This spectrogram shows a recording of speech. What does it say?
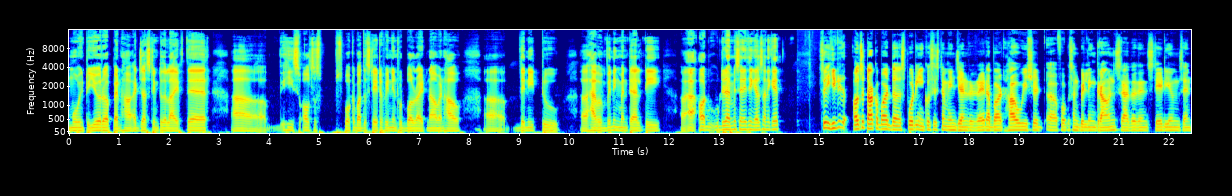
moving to Europe and how adjusting to the life there. Uh, he's also sp- spoke about the state of Indian football right now and how uh, they need to uh, have a winning mentality. Uh, or did I miss anything else, Aniket? So he did also talk about the sporting ecosystem in general, right? About how we should uh, focus on building grounds rather than stadiums, and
